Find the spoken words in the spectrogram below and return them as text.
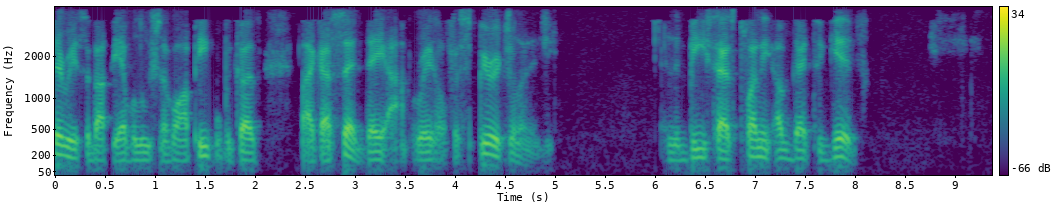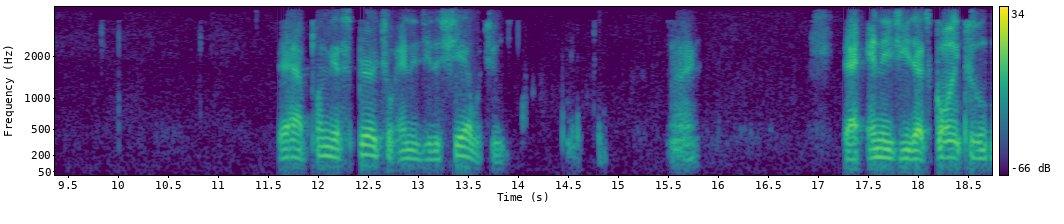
serious about the evolution of our people, because, like I said, they operate off of spiritual energy. And the beast has plenty of that to give. They have plenty of spiritual energy to share with you. Right? That energy that's going to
